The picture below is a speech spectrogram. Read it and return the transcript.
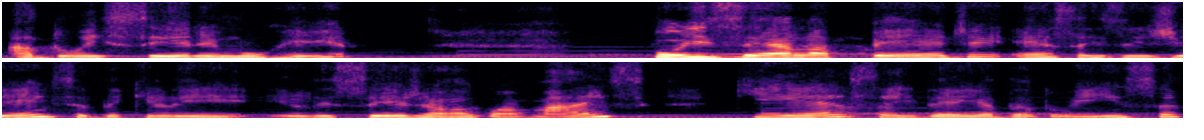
adoecer e morrer. Pois ela pede essa exigência de que ele, ele seja algo a mais que essa ideia da doença,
